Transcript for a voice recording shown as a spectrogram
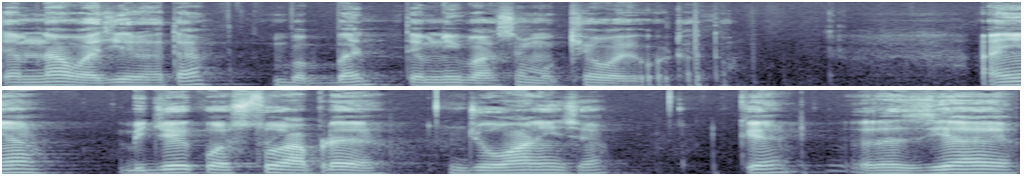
તેમના વજીર હતા બબ્બન. તેમની પાસે મુખ્ય વહીવટ હતો. અહીંયા બીજી એક વસ્તુ આપણે જોવાની છે કે રઝિયાએ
